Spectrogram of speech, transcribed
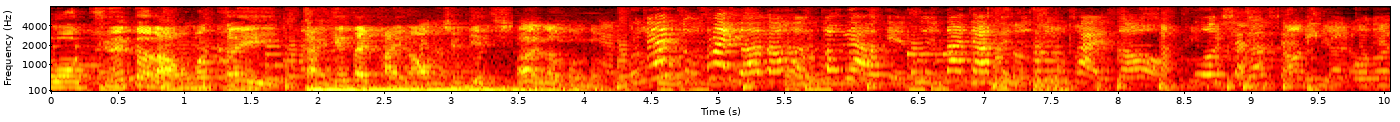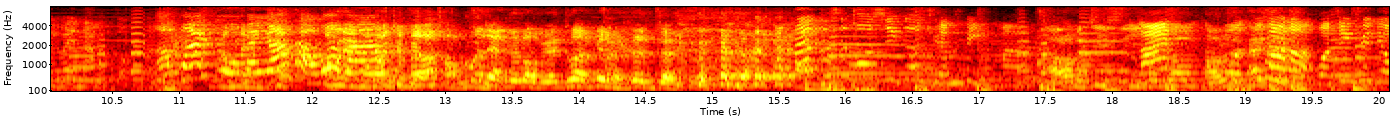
我觉得啦，我们可以改天再拍，然后我们先练习。啊，no no no。我觉得煮菜有一个很重要的点是，大家每次煮菜的时候，我想要小弟弟，我都会被拿走。啊，不好意思，我们也要讨论他们两个完全没有讨论。这两个拢员突然变得很认真。计时一分钟，讨论开始。我知道了，我进去丢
